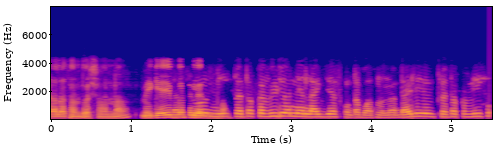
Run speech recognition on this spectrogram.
చాలా సంతోషం అన్న. మీకు ఏ ఇబ్బంది లేదు. మీ ప్రతి ఒక్క వీడియో నేను లైక్ చేసుకుంటా పోతున్నాను. డైలీ ప్రతి ఒక్క వీక్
